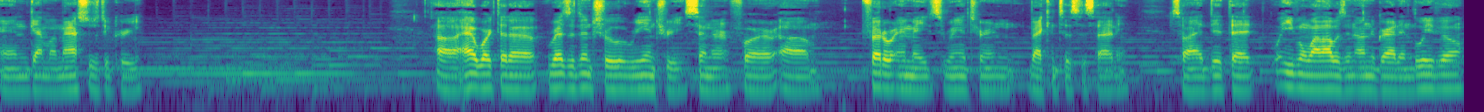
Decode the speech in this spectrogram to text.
and got my master's degree. Uh, I worked at a residential reentry center for um, federal inmates reentering back into society. So I did that even while I was in undergrad in Louisville.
